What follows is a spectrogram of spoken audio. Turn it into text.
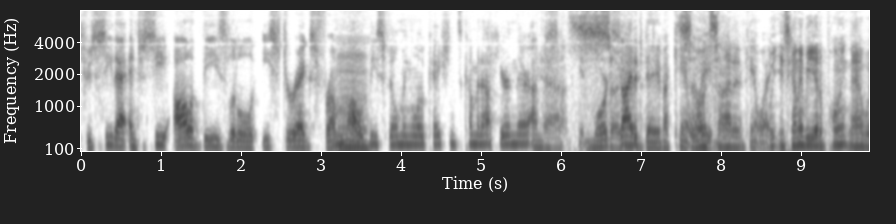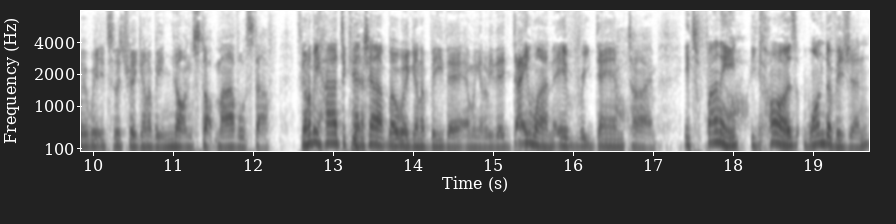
to see that and to see all of these little Easter eggs from all of Mm. these filming locations coming out here and there, I'm Yeah, just getting more so excited, good. Dave. I can't so wait. man. excited. I can't wait. It's going to be at a point now where it's literally going to be non-stop Marvel stuff. It's going to be hard to catch up, but we're going to be there and we're going to be there day one every damn time. It's funny Oh, because WandaVision,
